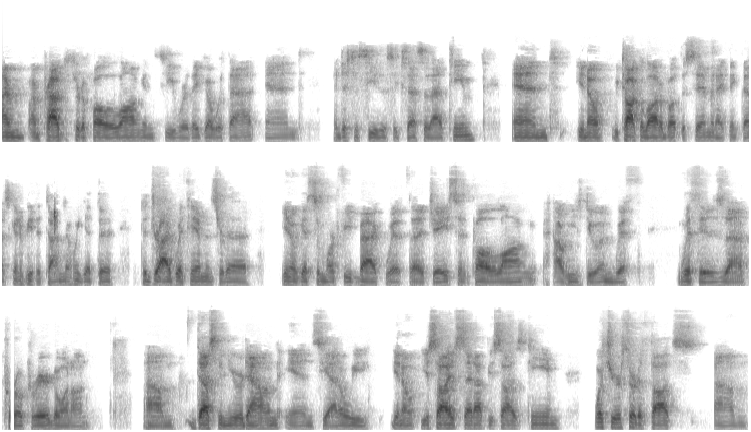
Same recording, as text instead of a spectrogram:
I'm I'm proud to sort of follow along and see where they go with that, and and just to see the success of that team. And you know, we talk a lot about the sim, and I think that's going to be the time that we get to to drive with him and sort of you know get some more feedback with uh, and follow along how he's doing with with his uh, pro career going on. Um, Dustin, you were down in Seattle. We you know you saw his setup, you saw his team. What's your sort of thoughts? Um,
